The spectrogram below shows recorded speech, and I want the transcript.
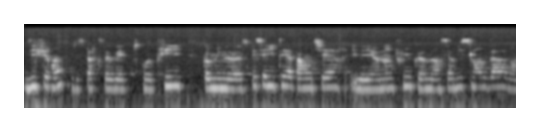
différent. J'espère que ça va être pris comme une spécialité à part entière et non plus comme un service lambda dans,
